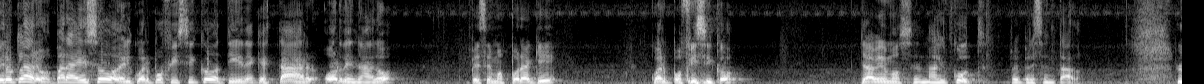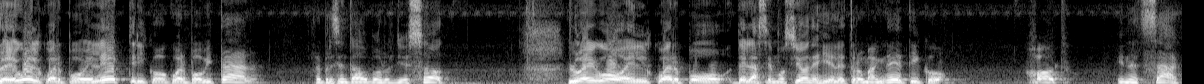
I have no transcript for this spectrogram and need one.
Pero claro, para eso el cuerpo físico tiene que estar ordenado. Empecemos por aquí. Cuerpo físico, ya vemos en Malkut representado. Luego el cuerpo eléctrico, cuerpo vital, representado por Yesod. Luego el cuerpo de las emociones y electromagnético, Hot y Netzach.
